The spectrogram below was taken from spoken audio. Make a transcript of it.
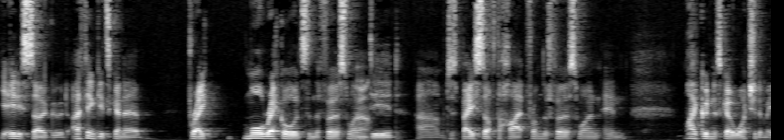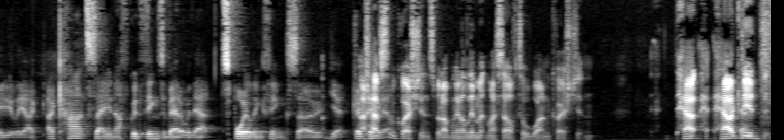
yeah, it is so good. I think it's going to break more records than the first one Wow. did, um, just based off the hype from the first one. And my goodness, go watch it immediately. I, I can't say enough good things about it without spoiling things. So yeah, go I check have it some questions, but I'm going to limit myself to one question. How how Okay. did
